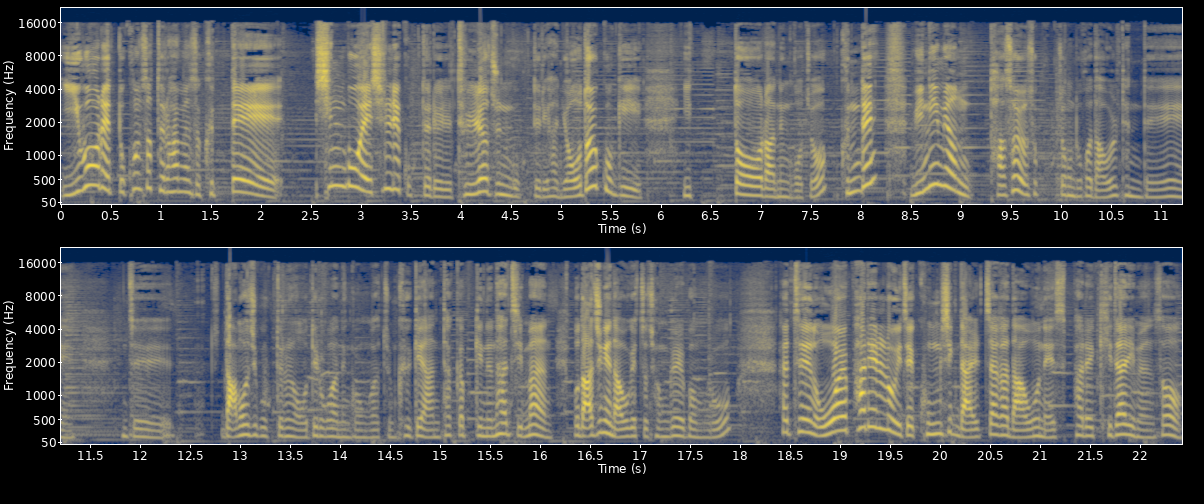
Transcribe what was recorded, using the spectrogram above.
2월에 또 콘서트를 하면서 그때 신보의 실리 곡들을 들려준 곡들이 한 8곡이 있더라는 거죠. 근데 미니면 5, 6곡 정도가 나올 텐데 이제 나머지 곡들은 어디로 가는 건가 좀 그게 안타깝기는 하지만 뭐 나중에 나오겠죠 정규 앨범으로 하여튼 5월 8일로 이제 공식 날짜가 나온 에스파를 기다리면서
